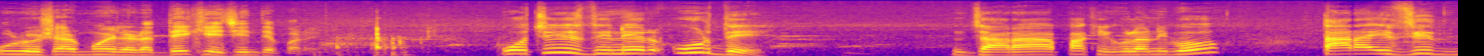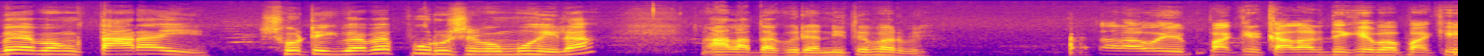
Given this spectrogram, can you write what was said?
পুরুষ আর মহিলাটা দেখেই চিনতে পারেন? পঁচিশ দিনের ঊর্ধ্বে যারা পাখিগুলো নিব, তারাই জিতবে এবং তারাই সঠিকভাবে পুরুষ এবং মহিলা আলাদা করে নিতে পারবে। তারা ওই পাখির কালার দেখে বা পাখি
